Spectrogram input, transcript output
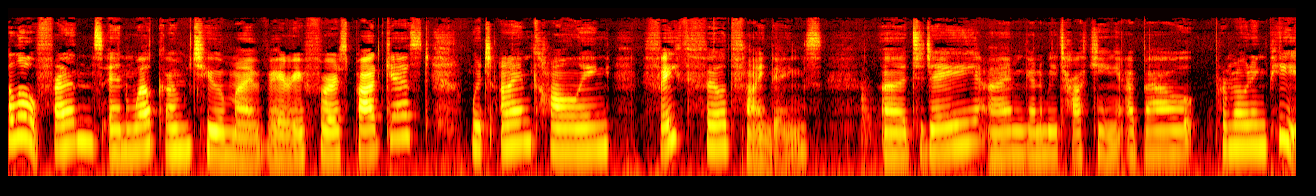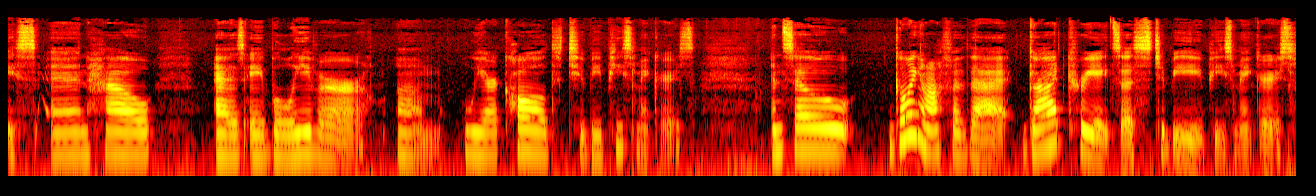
Hello, friends, and welcome to my very first podcast, which I'm calling Faith Filled Findings. Uh, today, I'm going to be talking about promoting peace and how, as a believer, um, we are called to be peacemakers. And so, going off of that, God creates us to be peacemakers.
